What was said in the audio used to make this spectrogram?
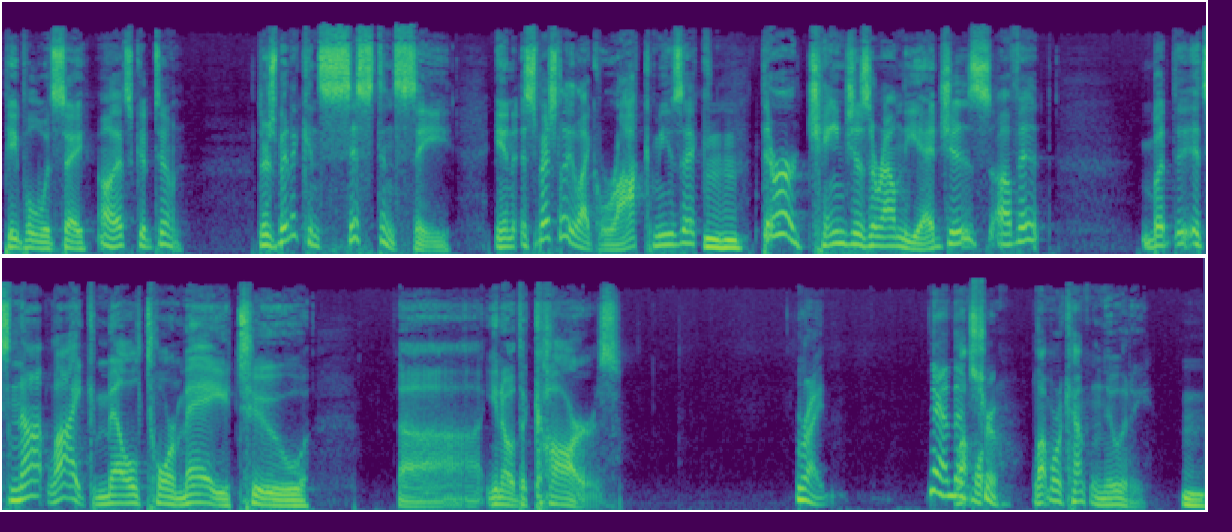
people would say, "Oh, that's a good tune." There's been a consistency in, especially like rock music. Mm-hmm. There are changes around the edges of it, but it's not like Mel Torme to, uh, you know, the Cars. Right. Yeah, that's lot true. A lot more continuity. Hmm.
